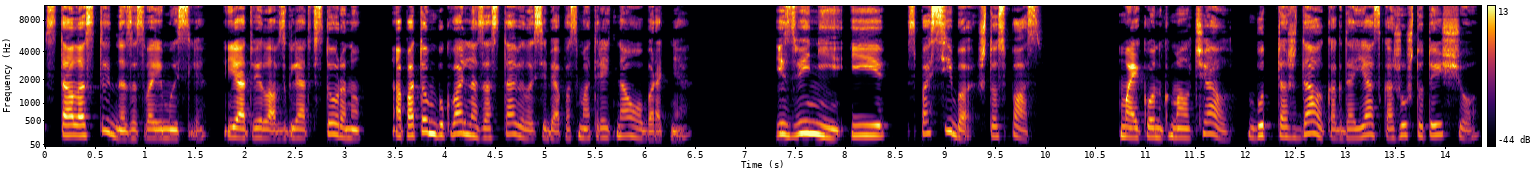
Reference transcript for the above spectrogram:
Стало стыдно за свои мысли. Я отвела взгляд в сторону, а потом буквально заставила себя посмотреть на оборотня. Извини и спасибо, что спас. Майконг молчал, будто ждал, когда я скажу что-то еще.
